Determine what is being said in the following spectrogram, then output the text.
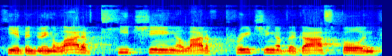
he had been doing a lot of teaching, a lot of preaching of the gospel in,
